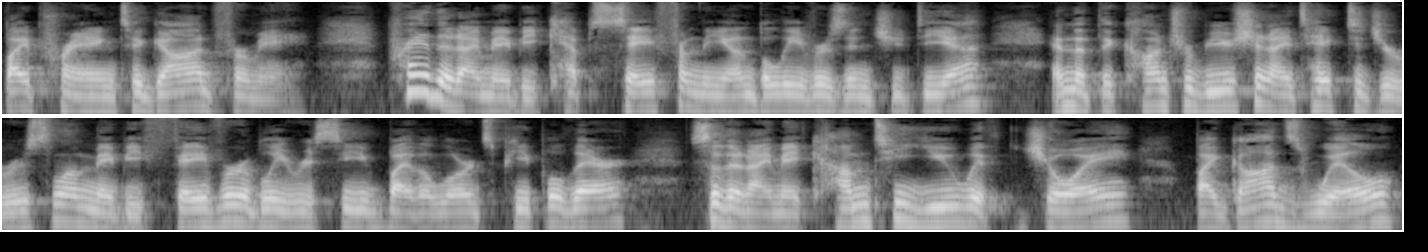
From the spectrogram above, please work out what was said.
by praying to God for me. Pray that I may be kept safe from the unbelievers in Judea, and that the contribution I take to Jerusalem may be favorably received by the Lord's people there, so that I may come to you with joy by God's will,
